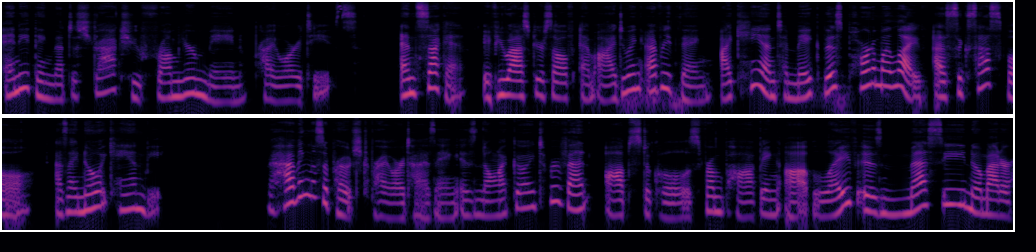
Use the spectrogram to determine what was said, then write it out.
anything that distracts you from your main priorities. And second, if you ask yourself, Am I doing everything I can to make this part of my life as successful as I know it can be? Having this approach to prioritizing is not going to prevent obstacles from popping up. Life is messy no matter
